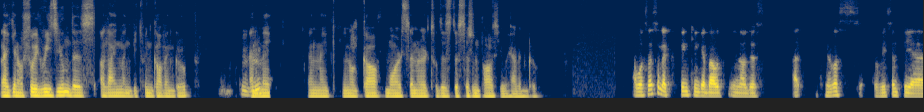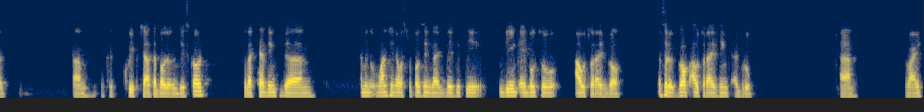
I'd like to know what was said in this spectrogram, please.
like you know should we resume this alignment between gov and group mm -hmm. and mm-hmm. make and make you know gov more similar to this decision policy we have in group i was also like thinking about you know this uh, there was recently a um a quick chat about on discord so like having the um, i mean one thing i was proposing like basically being able to authorize gov uh, sorry gov authorizing a group um right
